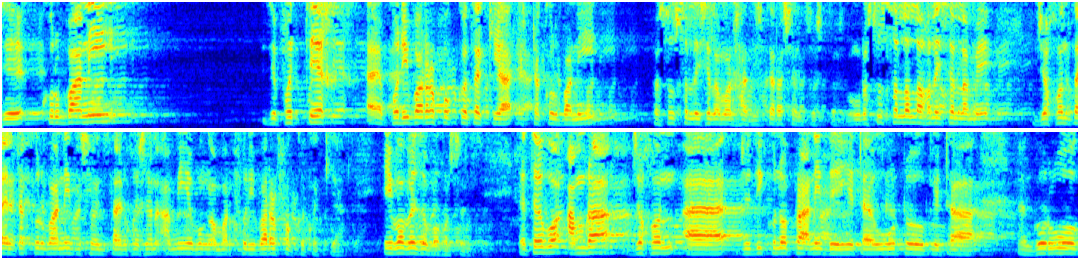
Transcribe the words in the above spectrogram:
যে কুরবানি যে প্রত্যেক পরিবারের পক্ষ থাকিয়া একটা কুরবানি রসুসাল্লাহ ইসলামের হাদিস তারা সাব্যস্ত। এবং রসুসাল্লাহ আলাইসাল্লামে যখন তাই এটা কুরবানি দিয়েছেন তাই হোসেন আমি এবং আমার পরিবারের পক্ষ থাকিয়া এইভাবে জব করছেন। এতে আমরা যখন যদি কোনো প্রাণী দেই, এটা উট হোক, এটা গরু হোক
